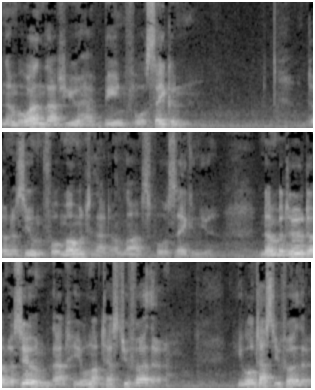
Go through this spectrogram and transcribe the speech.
number one, that you have been forsaken. Don't assume for a moment that Allah has forsaken you. Number two, don't assume that He will not test you further. He will test you further,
